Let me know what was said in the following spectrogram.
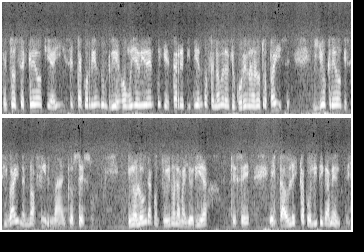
Entonces creo que ahí se está corriendo un riesgo muy evidente que está repitiendo fenómenos que ocurrieron en otros países. Y yo creo que si Biden no afirma el proceso y no logra construir una mayoría que se establezca políticamente,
